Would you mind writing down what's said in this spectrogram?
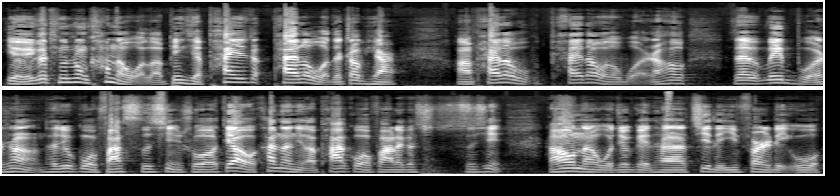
有一个听众看到我了，并且拍着拍了我的照片。啊，拍到拍到了我，然后在微博上，他就给我发私信说：“调，我看到你了。”啪，给我发了个私信。然后呢，我就给他寄了一份礼物。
